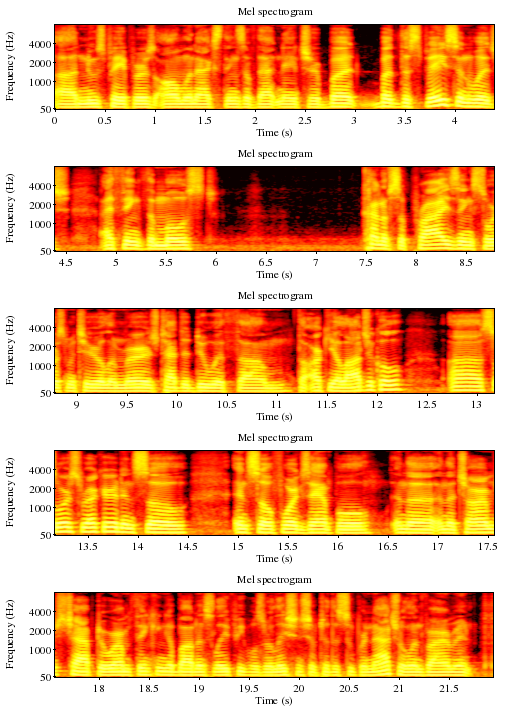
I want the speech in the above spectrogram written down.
uh, newspapers, almanacs, things of that nature. But but the space in which I think the most kind of surprising source material emerged had to do with um, the archaeological uh, source record, and so and so, for example, in the in the charms chapter where I'm thinking about enslaved people's relationship to the supernatural environment,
